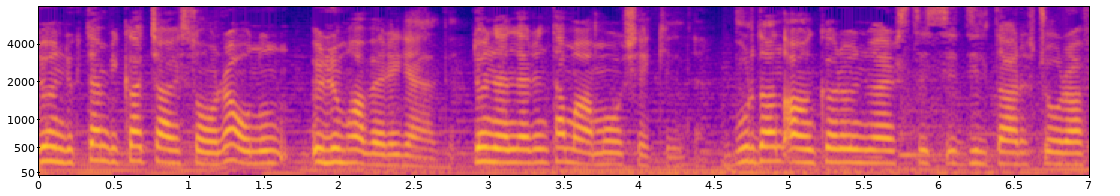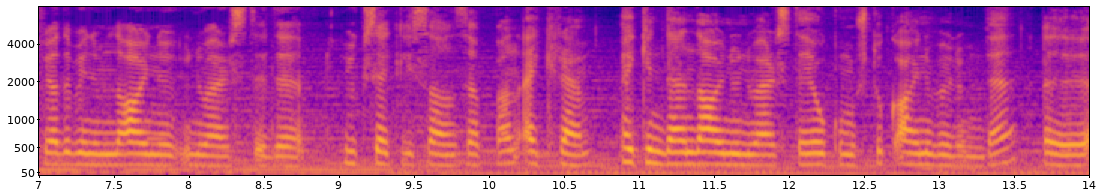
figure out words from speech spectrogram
Döndükten birkaç ay sonra onun ölüm haberi geldi. Dönenlerin tamamı o şekilde. Buradan Ankara Üniversitesi Dil Tarih Coğrafya'da benimle aynı üniversitede yüksek lisans yapan Ekrem. Pekin'den de aynı üniversiteye okumuştuk aynı bölümde. Ee,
